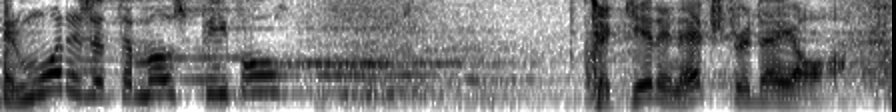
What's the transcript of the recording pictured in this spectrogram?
And what is it to most people? To get an extra day off.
